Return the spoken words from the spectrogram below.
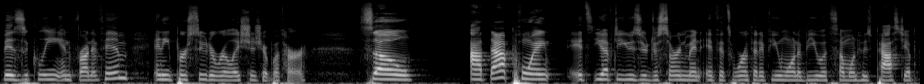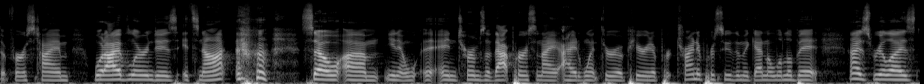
physically in front of him and he pursued a relationship with her. So at that point it's you have to use your discernment if it's worth it if you want to be with someone who's passed you up the first time. What i've learned is it's not. So um, you know in terms of that person i, I had went through a period of per- trying to pursue them again a little bit. And i just realized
